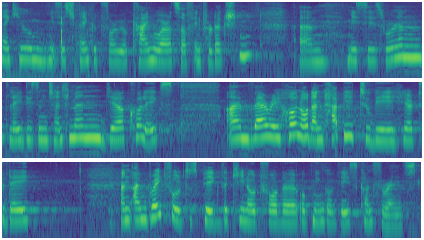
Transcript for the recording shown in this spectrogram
Thank you, Mrs. Spenkut, for your kind words of introduction. Um, Mrs. Roland, ladies and gentlemen, dear colleagues, I'm very honored and happy to be here today, and I'm grateful to speak the keynote for the opening of this conference.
